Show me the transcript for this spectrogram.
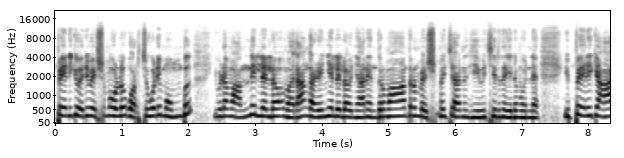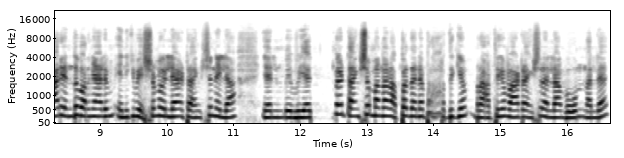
ഇപ്പോൾ എനിക്ക് ഒരു വിഷമമുള്ളൂ കുറച്ചുകൂടി മുമ്പ് ഇവിടെ വന്നില്ലല്ലോ വരാൻ കഴിഞ്ഞില്ലല്ലോ. ഞാൻ എന്തുമാത്രം വിഷമിച്ചാണ് ജീവിച്ചിരുന്നത് ജീവിച്ചിരുന്നതിന് മുന്നേ. ഇപ്പോൾ എനിക്ക് ആരെന്ത് പറഞ്ഞാലും എനിക്ക് വിഷമമില്ല ടെൻഷനില്ല. ഇപ്പം ടെൻഷൻ വന്നാൽ അപ്പം തന്നെ പ്രാർത്ഥിക്കും. പ്രാർത്ഥിക്കുമ്പോൾ ആ ടെൻഷനെല്ലാം പോകും നല്ല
